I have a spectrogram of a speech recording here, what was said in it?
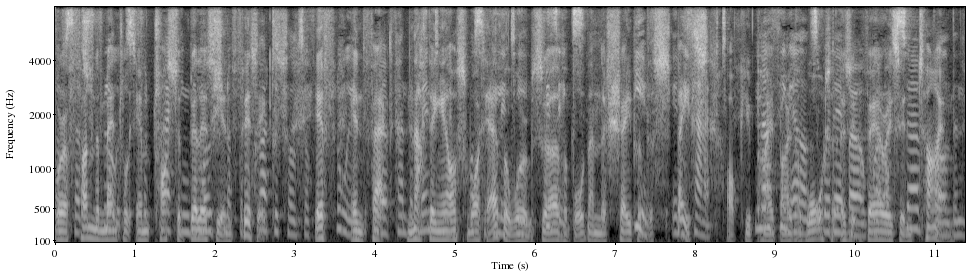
were a fundamental impossibility in physics, if, in fact, nothing else whatever were observable than the shape of the space occupied by the water as it varies in time,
